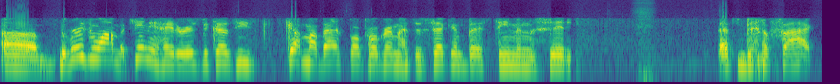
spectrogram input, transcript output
Uh, the reason why I'm a Kenny hater is because he's got my basketball program as the second best team in the city. That's been a fact.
